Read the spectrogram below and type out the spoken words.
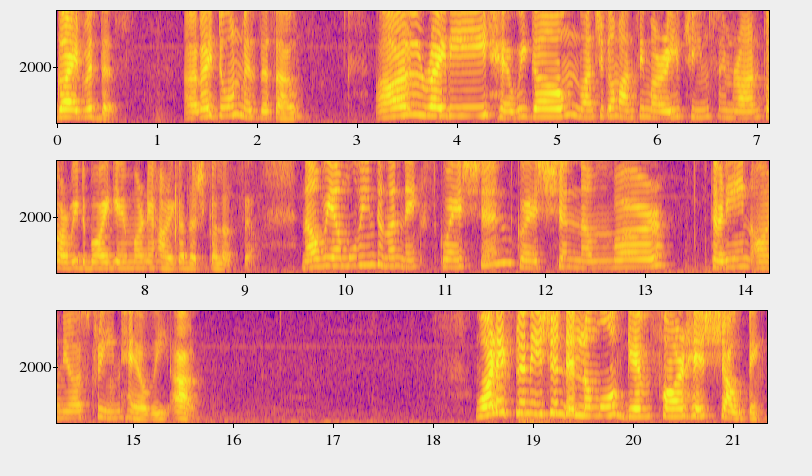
Go ahead with this. Alright, don't miss this out. Alrighty, here we go. Vanchika, Mansi, Marib, Cheems, Imran, Corvi, Deboy, Gamer, Niharika, Dashika, Lasya. Now we are moving to the next question. Question number 13 on your screen. Here we are. What explanation did Lomov give for his shouting?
